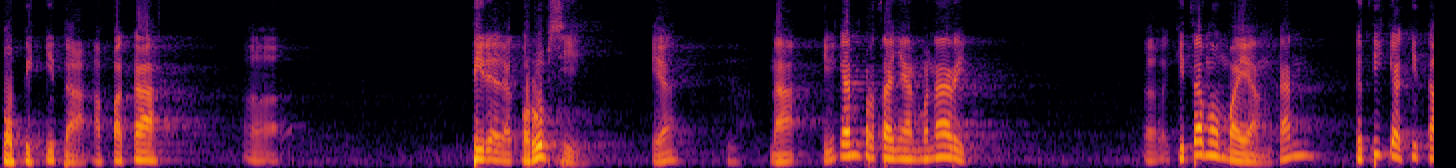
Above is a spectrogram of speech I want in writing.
topik kita, apakah uh, tidak ada korupsi? Ya. Nah, ini kan pertanyaan menarik. Uh, kita membayangkan ketika kita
